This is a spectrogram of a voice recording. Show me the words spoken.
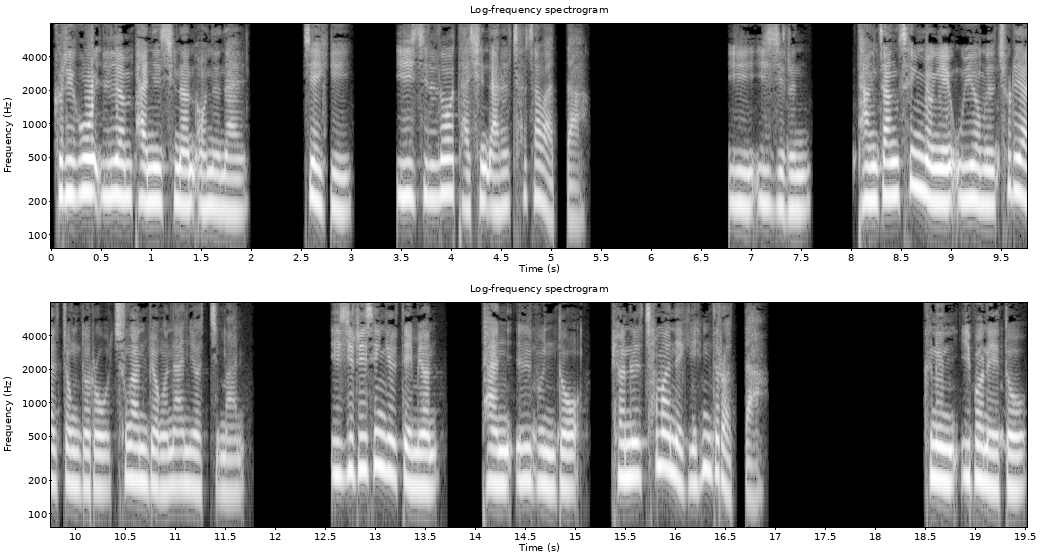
그리고 1년 반이 지난 어느 날, 잭이 이질로 다시 나를 찾아왔다. 이 이질은 당장 생명의 위험을 초래할 정도로 중한 병은 아니었지만 이질이 생길 때면 단 1분도 변을 참아내기 힘들었다. 그는 이번에도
